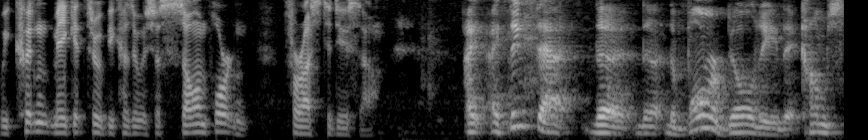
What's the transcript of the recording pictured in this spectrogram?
we couldn't make it through because it was just so important for us to do so. I, I think that the, the the vulnerability that comes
